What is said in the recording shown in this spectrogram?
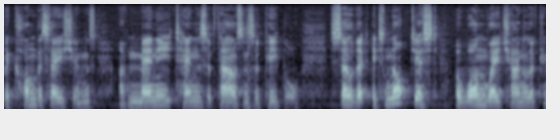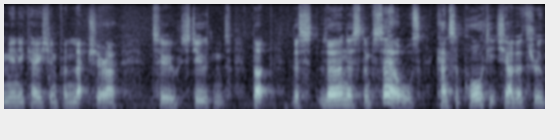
the conversations of many tens of thousands of people so that it's not just a one-way channel of communication from lecturer to student, but the learners themselves can support each other through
